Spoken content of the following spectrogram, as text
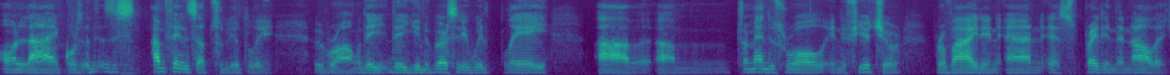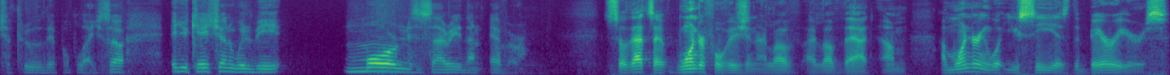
online course. This, I'm thinking it's absolutely wrong. The, the university will play uh, um, tremendous role in the future providing and uh, spreading the knowledge through the population. So education will be more necessary than ever. So that's a wonderful vision. I love, I love that. Um, I'm wondering what you see as the barriers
